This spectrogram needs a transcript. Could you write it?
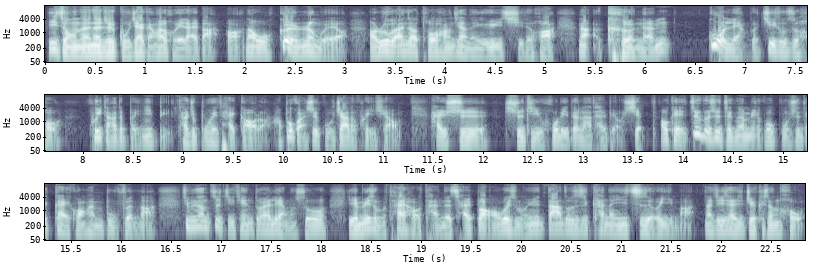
一种呢那就是股价赶快回来吧。哦，那我个人认为哦，啊，如果按照投行这样的一个预期的话，那可能过两个季度之后。辉达的本益比它就不会太高了啊，不管是股价的回调还是实体获利的拉抬表现。OK，这个是整个美国股市的概况和部分啊。基本上这几天都在量缩，也没什么太好谈的财报。为什么？因为大家都是看那一支而已嘛。那接下来就杰克森后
